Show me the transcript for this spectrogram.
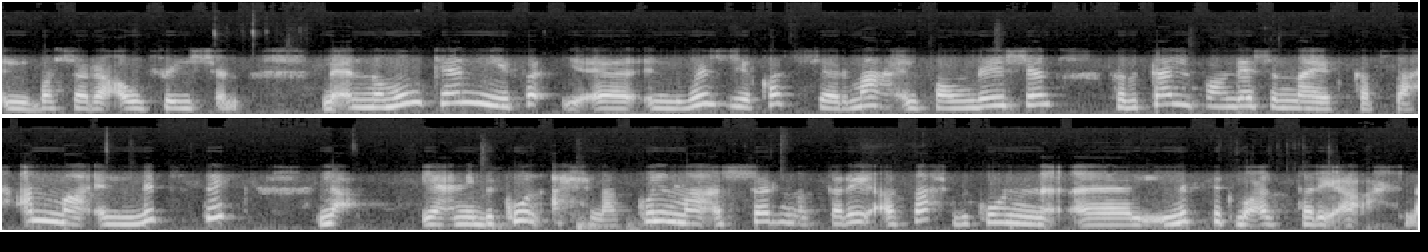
للبشرة أو facial لأنه ممكن يف... الوجه يقشر مع ال foundation فبالتالي ال foundation ما يركب صح؟ أما ال lipstick لأ يعني بيكون أحلى. كل ما قشرنا بطريقة صح بيكون ال lipstick بعد بطريقة أحلى.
